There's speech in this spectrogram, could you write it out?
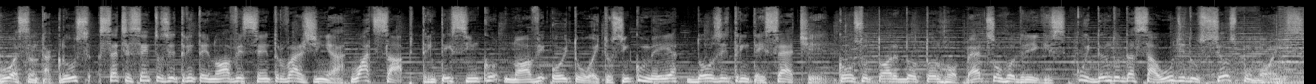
Rua Santa Cruz, 739 Centro Varginha. WhatsApp 35 98856 1237. Consultório Dr. Robertson Rodrigues, cuidando da saúde dos seus pulmões.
